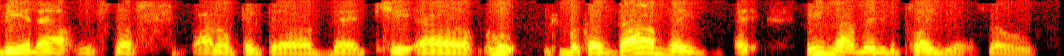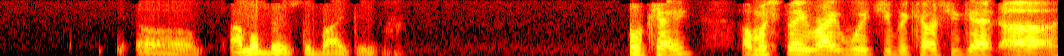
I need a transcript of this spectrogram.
being out and stuff. I don't think the that kid uh, who, because Dobbs ain't he's not ready to play yet. So uh, I'm gonna bench the Vikings. Okay. I'm gonna stay right with you because you got uh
